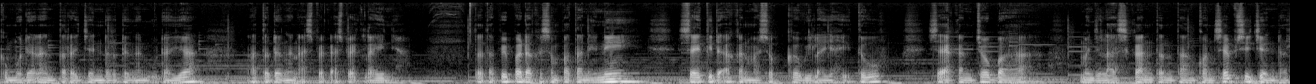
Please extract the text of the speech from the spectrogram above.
kemudian antara gender dengan budaya, atau dengan aspek-aspek lainnya. Tetapi pada kesempatan ini saya tidak akan masuk ke wilayah itu. Saya akan coba menjelaskan tentang konsepsi gender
